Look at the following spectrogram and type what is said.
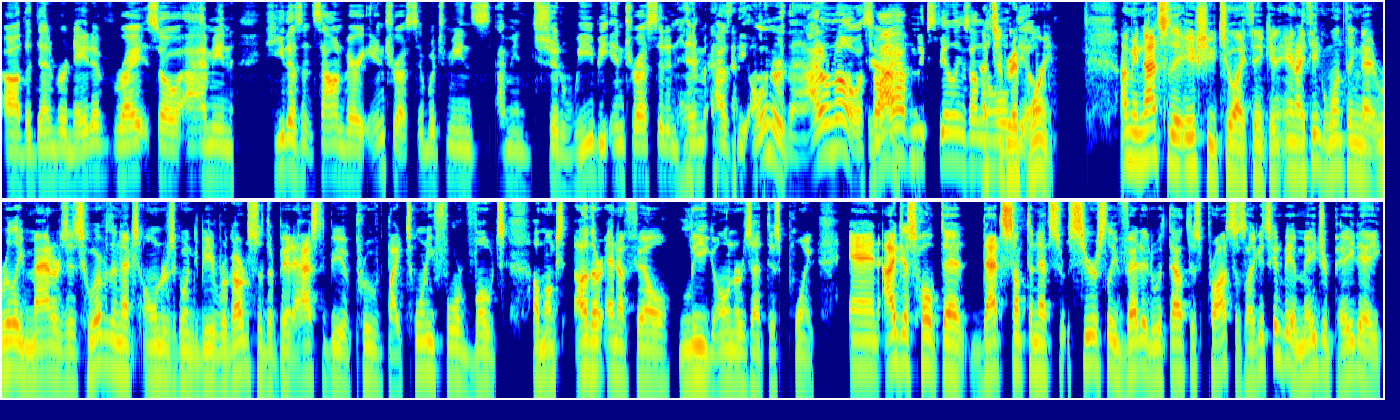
uh, the Denver native, right? So I mean, he doesn't sound very interested, which means, I mean, should we be interested in him as the owner? Then I don't know. So yeah. I have mixed feelings on That's the whole. That's a great deal. point. I mean, that's the issue too. I think, and, and I think one thing that really matters is whoever the next owner is going to be, regardless of their bid, has to be approved by 24 votes amongst other NFL league owners at this point. And I just hope that that's something that's seriously vetted without this process. Like it's going to be a major payday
